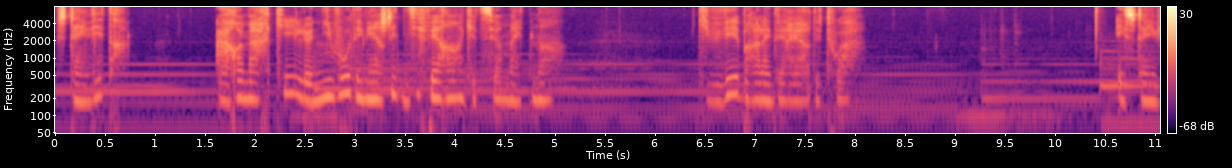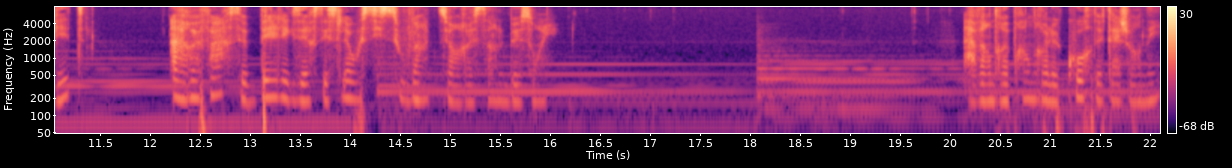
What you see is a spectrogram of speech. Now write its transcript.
Je t'invite à remarquer le niveau d'énergie différent que tu as maintenant, qui vibre à l'intérieur de toi. Et je t'invite à refaire ce bel exercice-là aussi souvent que tu en ressens le besoin. Avant de reprendre le cours de ta journée,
